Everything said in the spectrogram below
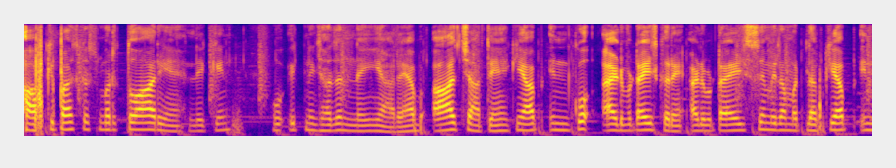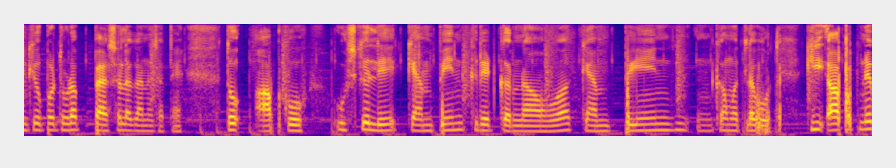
आपके पास कस्टमर तो आ रहे हैं, लेकिन वो इतने ज़्यादा नहीं आ रहे हैं। अब आज चाहते हैं कि आप इनको एडवर्टाइज़ करें। एडवर्टाइज से मेरा मतलब कि आप इनके ऊपर थोड़ा पैसा लगाना चाहते हैं। तो आपको उसके लिए कैंपेन क्रिएट करना होगा। कैंपेन का मतलब होता है कि आप अपने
